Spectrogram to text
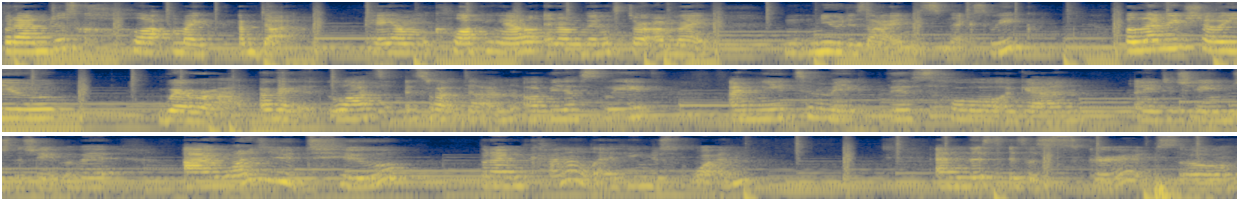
But I'm just clock my I'm done. Okay, I'm clocking out and I'm gonna start on my new designs next week. But let me show you where we're at. Okay, lots, it's not done, obviously. I need to make this hole again. I need to change the shape of it. I wanted to do two, but I'm kind of liking just one. And this is a skirt, so,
